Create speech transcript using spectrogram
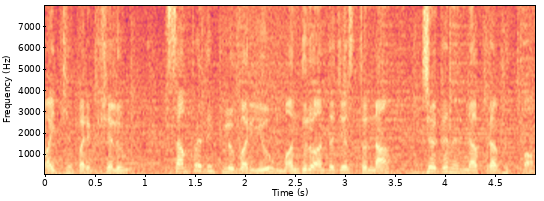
వైద్య పరీక్షలు సంప్రదింపులు మరియు మందులు అందజేస్తున్న జగనన్న ప్రభుత్వం.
